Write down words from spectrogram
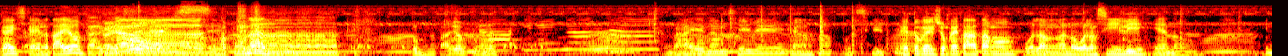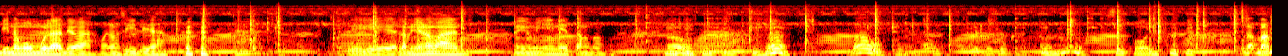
Guys, kain na tayo. Kain na. Hapunan. Tum na tayo, tum na. Kain ng sili. Ito guys yung kay tatang oh. Walang ano, walang sili. Yan oh. Hindi namumula, di ba? Walang sili yan. Kasi alam niyo naman, may umiinit ang to. Oh. Mhm. Wow. Mhm. Sipol. Wala man?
